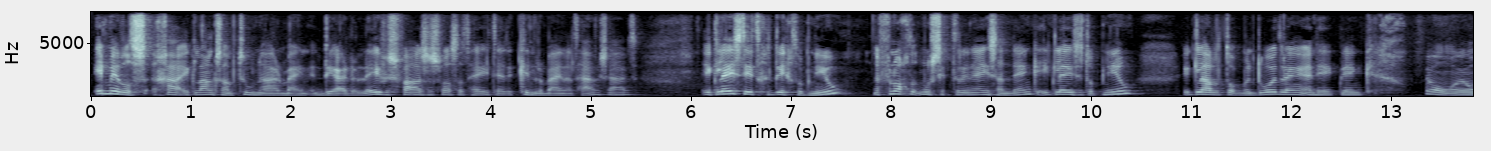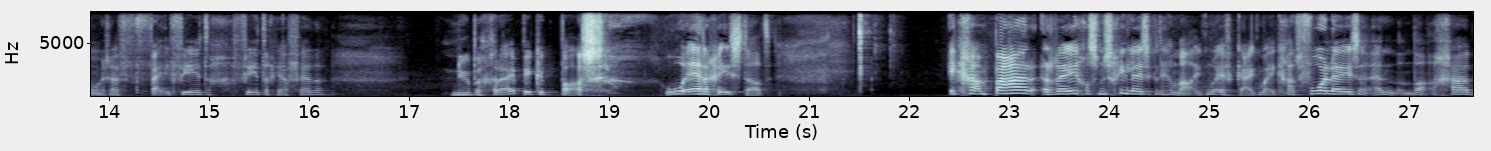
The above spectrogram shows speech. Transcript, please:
inmiddels ga ik langzaam toe naar mijn derde levensfase, zoals dat heet. Hè, de kinderen bijna het huis uit. Ik lees dit gedicht opnieuw. En vanochtend moest ik er ineens aan denken. Ik lees het opnieuw. Ik laat het op me doordringen en ik denk... Jongen, jongen, we zijn 40, 40 jaar verder. Nu begrijp ik het pas. Hoe erg is dat? Ik ga een paar regels, misschien lees ik het helemaal. Ik moet even kijken, maar ik ga het voorlezen en dan ga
